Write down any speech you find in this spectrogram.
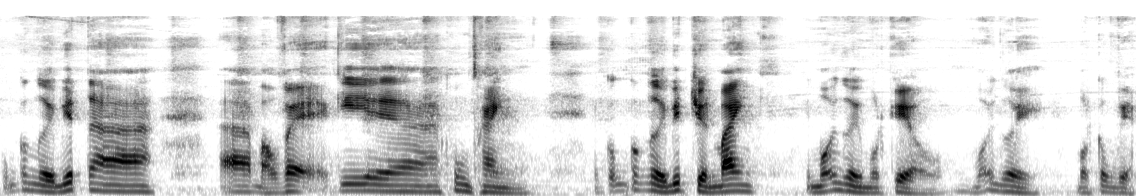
cũng có người biết uh, uh, bảo vệ cái uh, khung thành cũng có người biết truyền banh. Mỗi người một kiểu mỗi người một công việc.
